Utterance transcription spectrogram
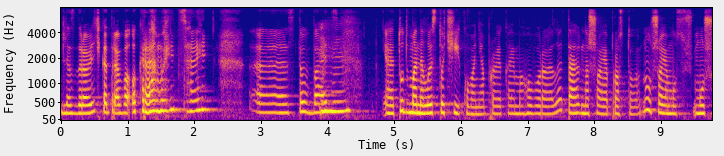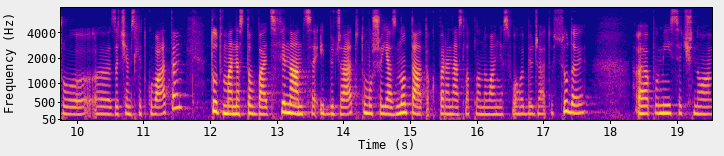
для здоров'ячка треба окремий цей Е, стовбець. Mm-hmm. Тут в мене лист очікування, про який ми говорили, та на що я просто ну, що я мушу, мушу е, за чим слідкувати. Тут в мене стовбець фінанси і бюджет, тому що я з нотаток перенесла планування свого бюджету сюди помісячно.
